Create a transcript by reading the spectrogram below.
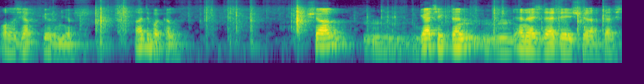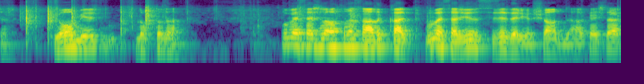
olacak görünüyor. Hadi bakalım. Şu an hmm, gerçekten hmm, enerjiler değişiyor arkadaşlar. Yoğun bir noktada. Bu mesajın altına sadık kalp bu mesajı size veriyor şu anda arkadaşlar.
